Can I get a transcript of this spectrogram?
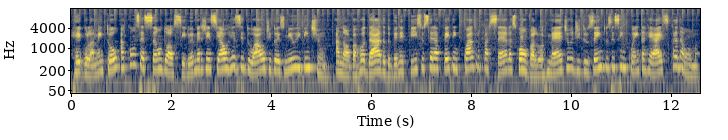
regulamentou a concessão do auxílio emergencial residual de 2021. A nova rodada do benefício será feita em quatro parcelas com valor médio de R$ 250 reais cada uma.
